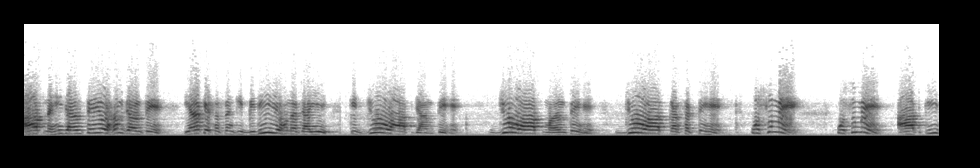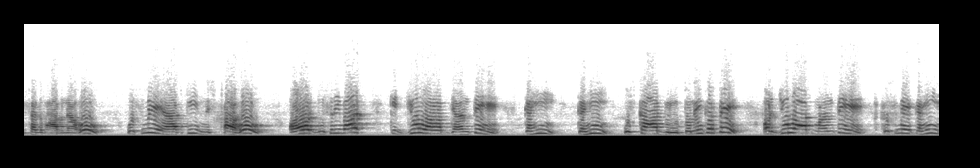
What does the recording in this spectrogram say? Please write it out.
आप नहीं जानते हैं और हम जानते हैं। यहाँ के सत्संग की विधि ये होना चाहिए कि जो आप जानते हैं, जो आप मानते हैं, जो आप कर सकते हैं, उसमें उसमें आपकी सद्भावना हो, उसमें आपकी निष्ठा हो। और दूसरी बात कि जो आप जानते हैं, कहीं कहीं उसका आप विरोध तो नहीं करते, और जो आप मानते हैं, उसमें कहीं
